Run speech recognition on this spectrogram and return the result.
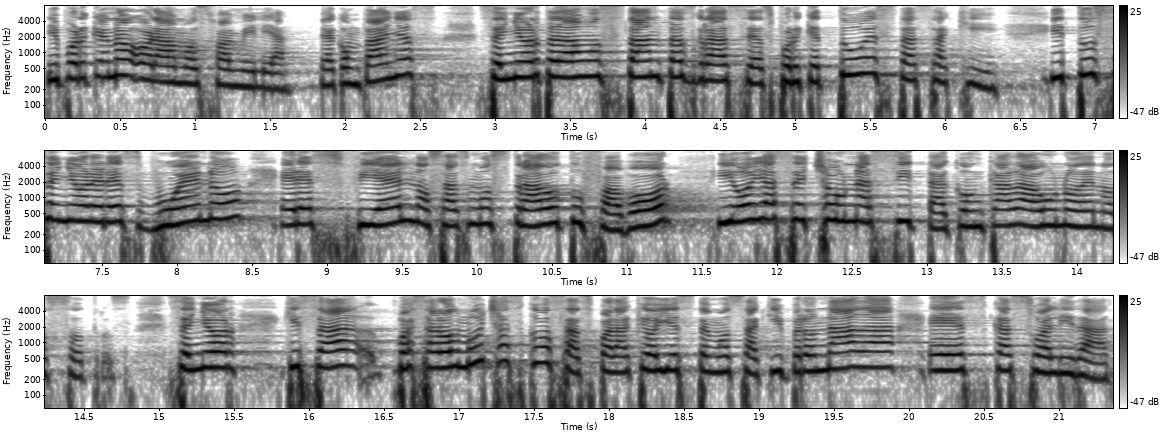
¿Y por qué no oramos familia? ¿Me acompañas? Señor, te damos tantas gracias porque tú estás aquí. Y tú, Señor, eres bueno, eres fiel, nos has mostrado tu favor y hoy has hecho una cita con cada uno de nosotros. Señor, quizá pasaron muchas cosas para que hoy estemos aquí, pero nada es casualidad.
